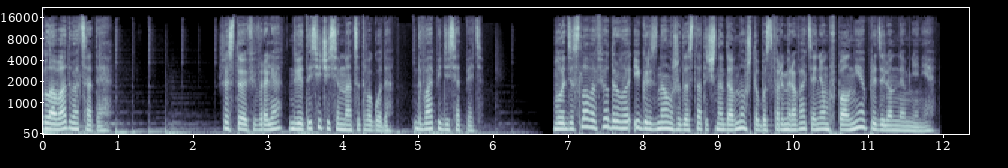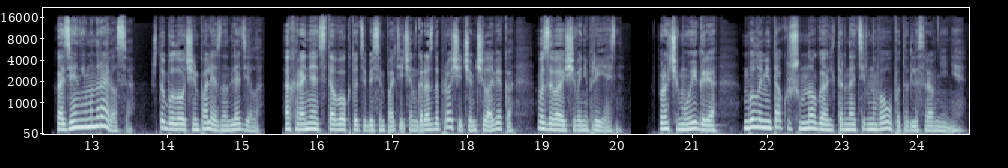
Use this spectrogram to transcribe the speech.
Глава 20. 6 февраля 2017 года. 2.55. Владислава Федорова Игорь знал уже достаточно давно, чтобы сформировать о нем вполне определенное мнение. Хозяин ему нравился, что было очень полезно для дела. Охранять того, кто тебе симпатичен, гораздо проще, чем человека, вызывающего неприязнь. Впрочем, у Игоря было не так уж много альтернативного опыта для сравнения.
